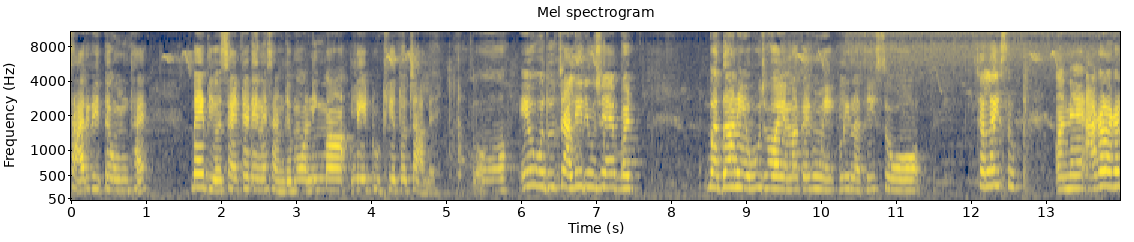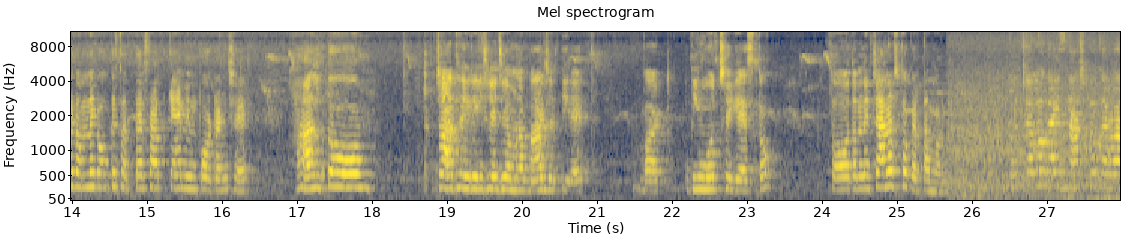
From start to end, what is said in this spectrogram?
સારી રીતે ઊંઘ થાય. બે દિવસ સેટરડે ને સન્ડે મોર્નિંગમાં લેટ ઉઠીએ તો ચાલે. તો એવું બધું ચાલી રહ્યું છે બટ બધાને એવું જ હોય, એમાં કંઈ હું એકલી નથી. સો ચલાવીશું. અને આગળ આગળ તમને કહું કે સત્તર સાત કેમ ઇમ્પોર્ટન્ટ છે? હાલ તો ચા થઈ રહી છે, જે હમણાં બહાર જતી રહે. બટ ધીમો જ છે ગેસ તો. તો તમને ચા નાસ્તો કરતા મળું. ચલો ગાઈઝ નાસ્તો કરવા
